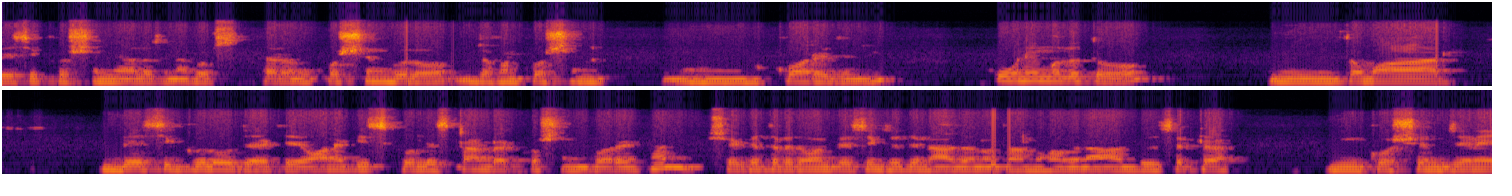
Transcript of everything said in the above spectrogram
বেসিক কোশ্চেন নিয়ে আলোচনা করছি। কারণ কোশ্চেনগুলো যখন কোশ্চেন করে যিনি উনি মূলত তোমার বেসিকগুলো দেখে, অনেক স্কুলে স্ট্যান্ডার্ড কোশ্চেন করে হ্যাঁ? সেক্ষেত্রে তোমার বেসিক যদি না জানো তাহলে হবে না। আর দু চারটা কোশ্চেন জেনে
